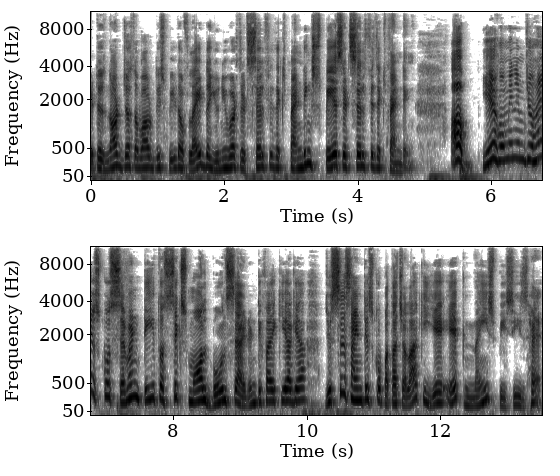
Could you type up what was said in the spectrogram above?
It is not just about the speed of light the universe itself is expanding space itself is expanding अब ये होमिनिम जो है, इसको सेवन टीथ और सिक्स स्मॉल बोन्स से आइडेंटिफाई किया गया, जिससे साइंटिस्ट को पता चला कि ये एक नई स्पीसीज है,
